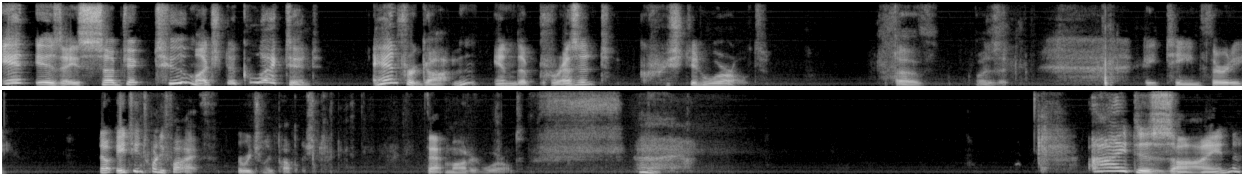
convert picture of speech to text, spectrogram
It is a subject too much neglected and forgotten in the present Christian world of, what is it, 1830? No, 1825, originally published. That modern world. I design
